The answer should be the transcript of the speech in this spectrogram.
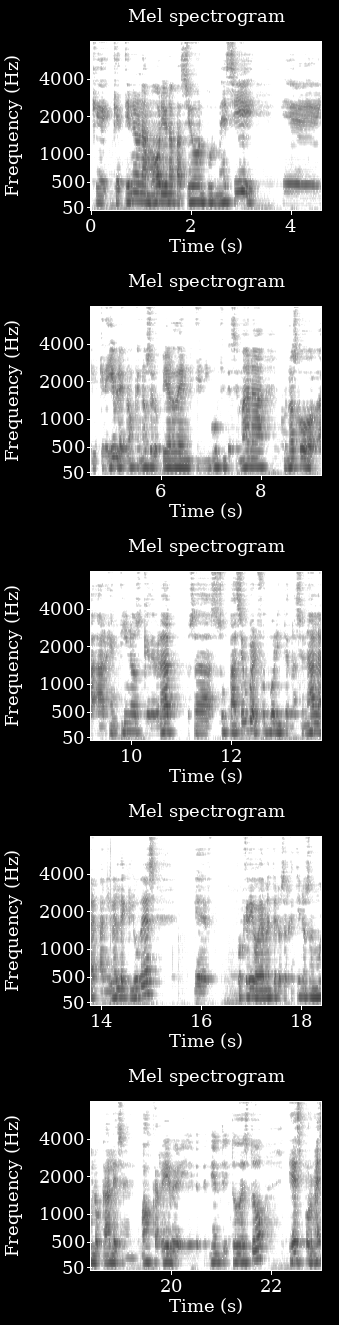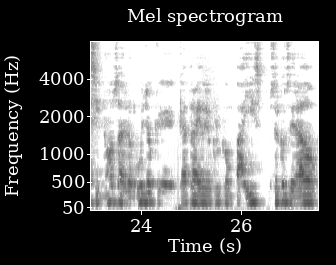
que, que tienen un amor y una pasión por Messi increíble, ¿no? Que no se lo pierden en ningún fin de semana. Conozco a argentinos que de verdad, o sea, su pasión por el fútbol internacional a, nivel de clubes, eh, porque digo, obviamente los argentinos son muy locales en Boca River y Independiente y todo esto, es por Messi, ¿no? O sea, el orgullo que, que ha traído yo creo que un país, ser considerado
